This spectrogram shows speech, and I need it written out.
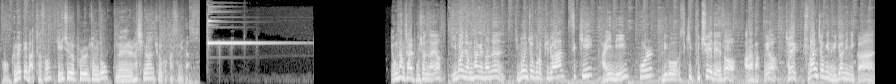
어, 금액대에 맞춰서 길이 조절 폴 정도 구매를 하시면 좋을 것 같습니다. 영상 잘 보셨나요? 이번 영상에서는 기본적으로 필요한 스키, 바인딩, 폴, 그리고 스키 부츠에 대해서 알아봤고요. 저의 주관적인 의견이니까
